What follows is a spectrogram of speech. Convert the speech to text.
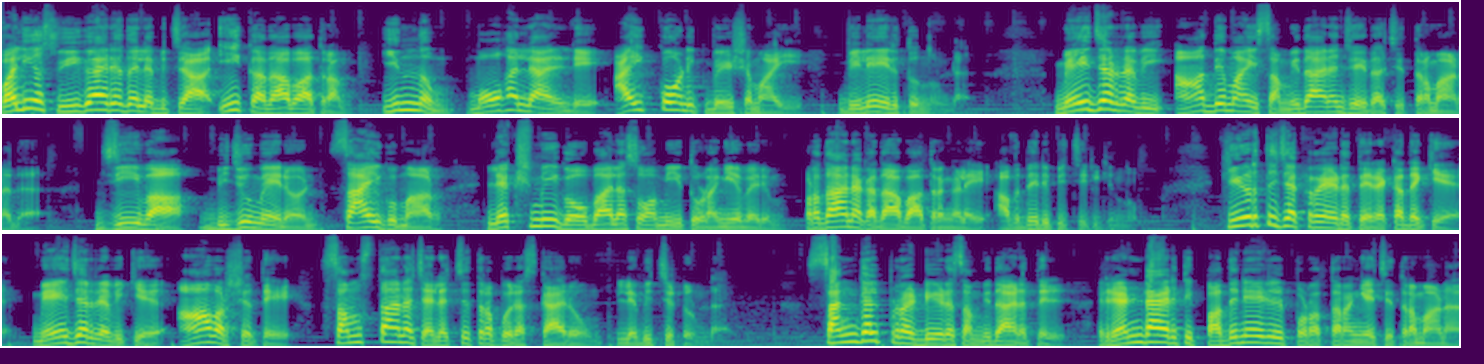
വലിയ സ്വീകാര്യത ലഭിച്ച ഈ കഥാപാത്രം ഇന്നും മോഹൻലാലിന്റെ ഐക്കോണിക് വേഷമായി വിലയിരുത്തുന്നുണ്ട്. മേജർ രവി ആദ്യമായി സംവിധാനം ചെയ്ത ചിത്രമാണിത്. ജീവ ബിജു മേനോൻ സായികുമാർ ലക്ഷ്മി ഗോപാലസ്വാമി തുടങ്ങിയവരും പ്രധാന കഥാപാത്രങ്ങളെ അവതരിപ്പിച്ചിരിക്കുന്നു. കീർത്തി ചക്രയുടെ തിരക്കഥയ്ക്ക് മേജർ രവിക്ക് ആ വർഷത്തെ സംസ്ഥാന ചലച്ചിത്ര പുരസ്കാരവും ലഭിച്ചിട്ടുണ്ട്. സങ്കൽപ് റെഡ്ഡിയുടെ സംവിധാനത്തിൽ രണ്ടായിരത്തി പതിനേഴിൽ പുറത്തിറങ്ങിയ ചിത്രമാണ്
